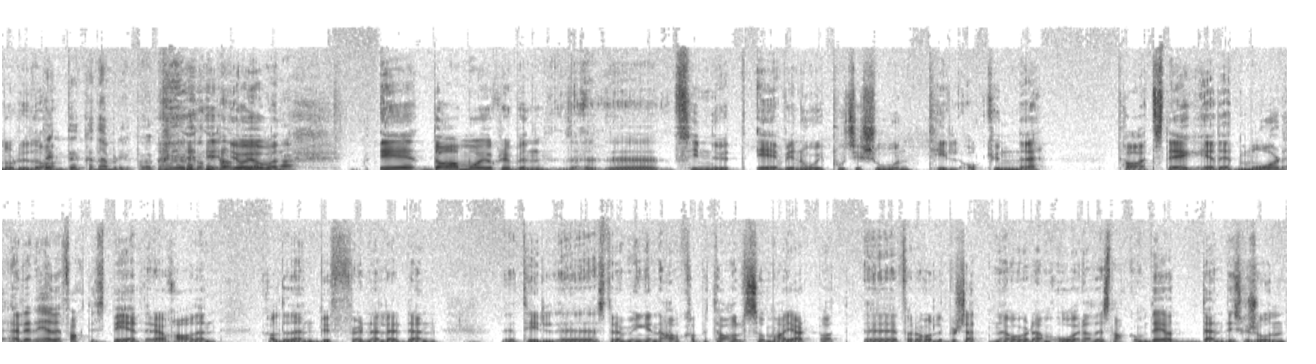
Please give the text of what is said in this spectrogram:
når du da Den, den kan jeg bli med på. jo, jo, men da må jo klubben uh, finne ut er vi nå i posisjon til å kunne ta et steg. Er det et mål, eller er det faktisk bedre å ha den, den bufferen eller den tilstrømmingen av kapital som har hjulpet eh, for å holde budsjettene over de åra det er snakk om. Det er jo den diskusjonen.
